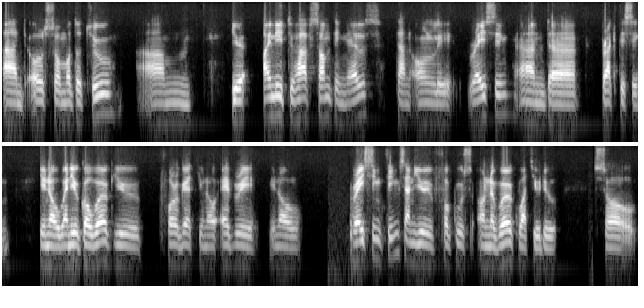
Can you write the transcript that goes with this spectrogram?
and also Moto 2, um, you, I need to have something else than only racing and uh, practicing. You know, when you go work, you forget, you know, every, you know, racing things and you focus on the work, what you do. So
